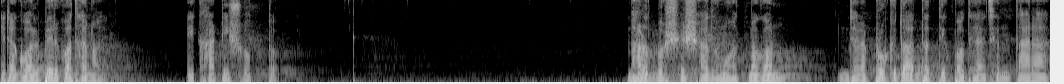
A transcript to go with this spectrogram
এটা গল্পের কথা নয়, এ খাঁটি সত্য। ভারতবর্ষের সাধু মহাত্মাগণ যারা প্রকৃত আধ্যাত্মিক পথে আছেন, তারা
